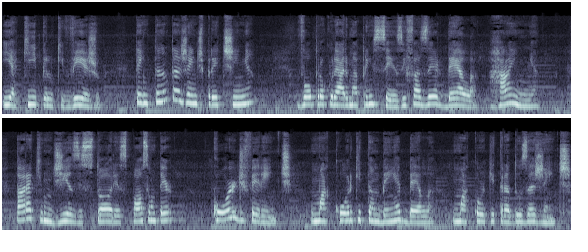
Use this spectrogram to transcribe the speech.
E aqui, pelo que vejo, tem tanta gente pretinha. Vou procurar uma princesa e fazer dela rainha, para que um dia as histórias possam ter cor diferente, uma cor que também é bela, uma cor que traduz a gente.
